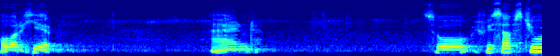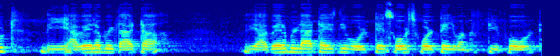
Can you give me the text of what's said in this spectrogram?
over here. And so if we substitute the available data the available data is the voltage source voltage 150 volt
